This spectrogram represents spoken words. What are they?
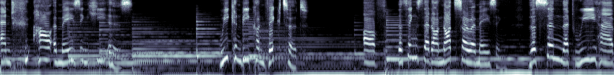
and who, how amazing He is. We can be convicted of the things that are not so amazing, the sin that we have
